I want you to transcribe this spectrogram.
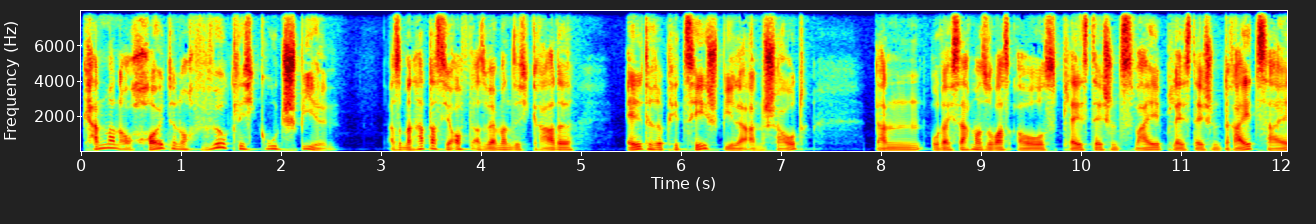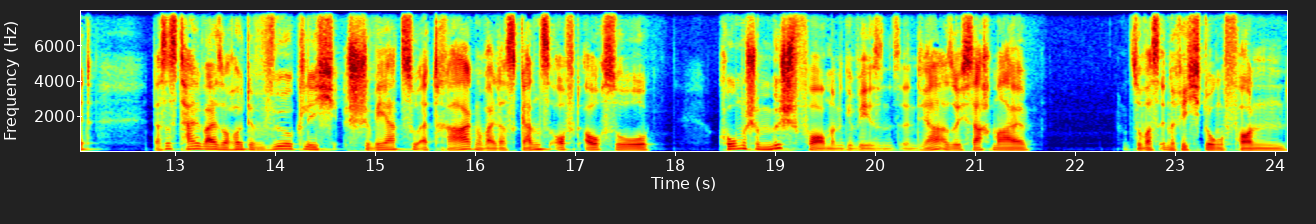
kann man auch heute noch wirklich gut spielen. Also man hat das ja oft, also wenn man sich gerade ältere PC-Spiele anschaut, dann, oder ich sag mal sowas aus PlayStation 2, PlayStation 3 Zeit, das ist teilweise heute wirklich schwer zu ertragen, weil das ganz oft auch so komische Mischformen gewesen sind. Ja, also ich sag mal sowas in Richtung von,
